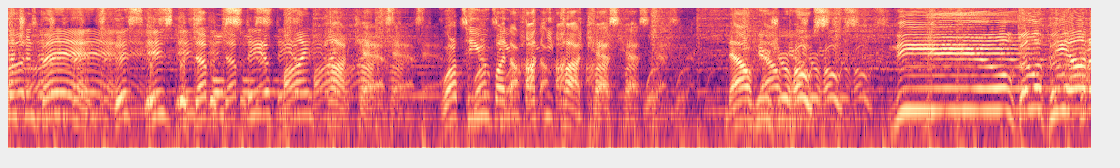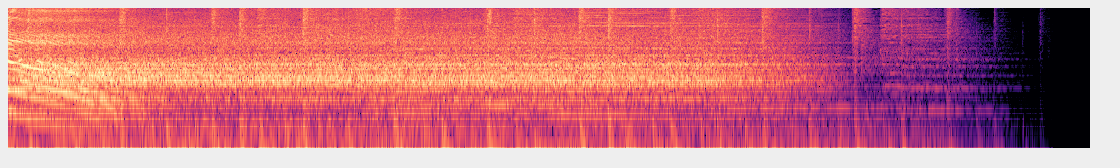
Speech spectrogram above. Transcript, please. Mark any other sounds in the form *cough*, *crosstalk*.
Attention fans, this is the Devil's State of Mind podcast, brought to you by the Hockey Podcast Network. Now here's your host, Neil Villapiano.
